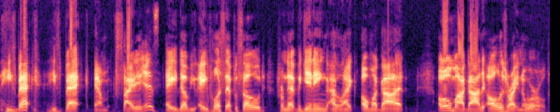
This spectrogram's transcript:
He's back. He's back. I'm excited. He is. AEW A plus episode from that beginning. I was like, oh my god, oh my god, it all is right in the world.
